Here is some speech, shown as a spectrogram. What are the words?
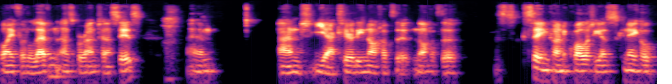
five foot eleven, as Barrantes is. Um, and yeah, clearly not of the not of the same kind of quality as Conejo.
